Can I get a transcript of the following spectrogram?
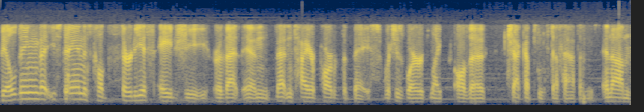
building that you stay in is called 30th AG, or that and that entire part of the base, which is where like all the checkups and stuff happens. And um,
